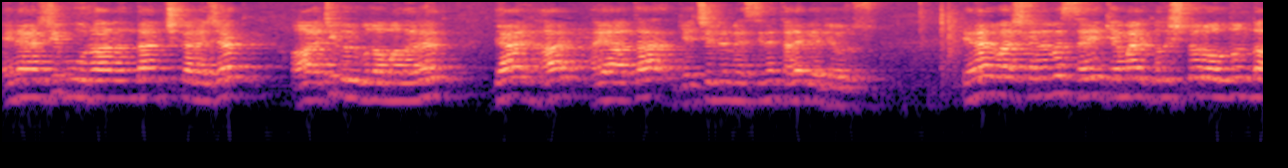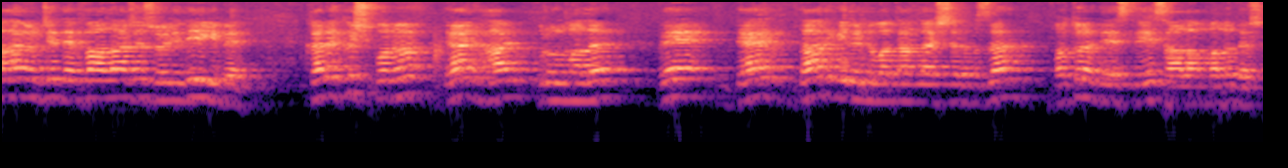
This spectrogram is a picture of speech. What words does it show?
enerji buhranından çıkaracak acil uygulamaların derhal hayata geçirilmesini talep ediyoruz. Genel Başkanımız Sayın Kemal Kılıçdaroğlu'nun daha önce defalarca söylediği gibi kara kış fonu derhal kurulmalı ve der, dar gelirli vatandaşlarımıza fatura desteği sağlanmalıdır.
